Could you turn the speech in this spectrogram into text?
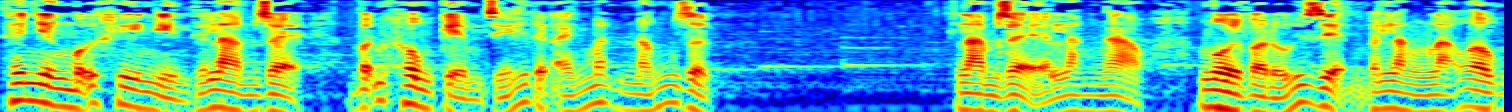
thế nhưng mỗi khi nhìn thấy Lam Duệ vẫn không kiềm chế được ánh mắt nóng rực. Lam Duệ lăng ngạo ngồi vào đối diện với Lăng Lão Ông,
